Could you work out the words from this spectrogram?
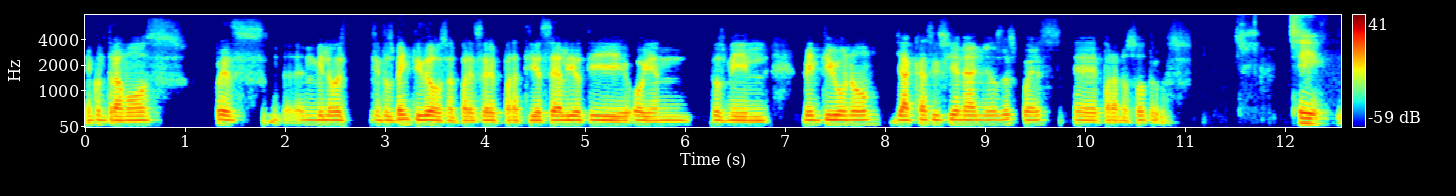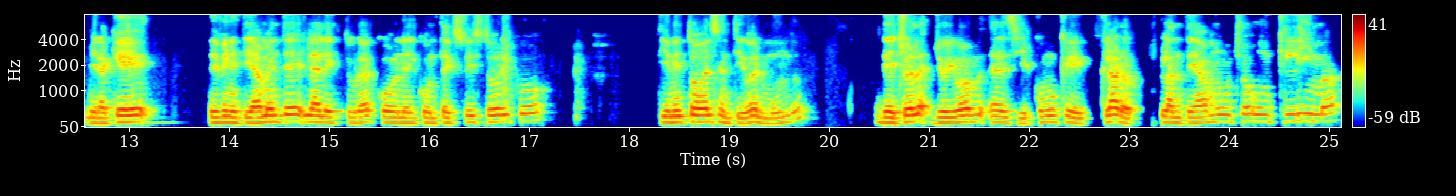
encontramos pues en 1922, al parecer, para T.S. Eliot y hoy en 2021, ya casi 100 años después, eh, para nosotros. Sí, mira que definitivamente la lectura con el contexto histórico tiene todo el sentido del mundo de hecho, yo iba a decir como que, claro, plantea mucho un clima,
